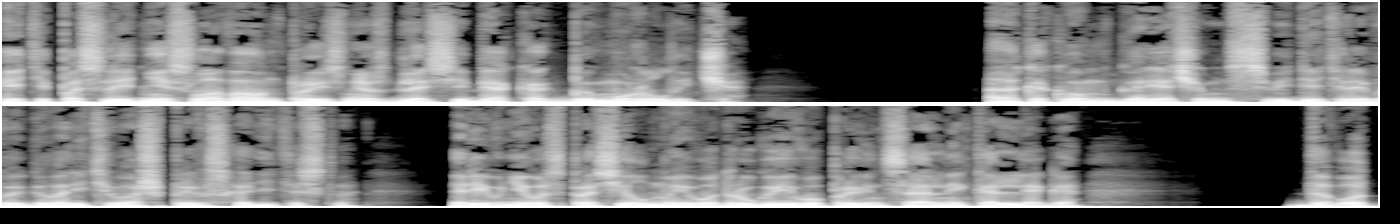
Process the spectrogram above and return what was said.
Эти последние слова он произнес для себя как бы мурлыча. «О каком горячем свидетеле вы говорите, ваше превосходительство?» — ревниво спросил моего друга его провинциальный коллега. «Да вот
